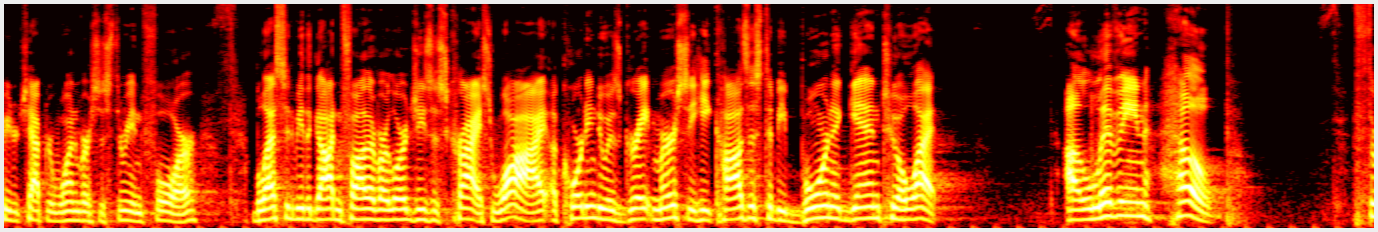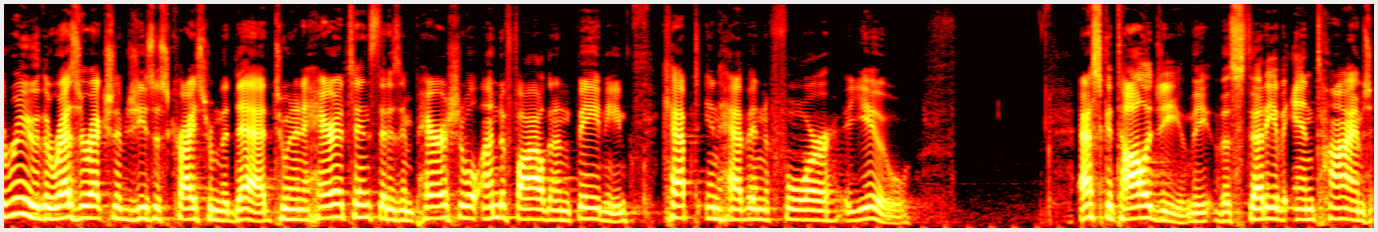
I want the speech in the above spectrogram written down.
peter chapter 1 verses 3 and 4 blessed be the god and father of our lord jesus christ why according to his great mercy he caused us to be born again to a what a living hope through the resurrection of jesus christ from the dead to an inheritance that is imperishable undefiled and unfading kept in heaven for you Eschatology, the, the study of end times,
